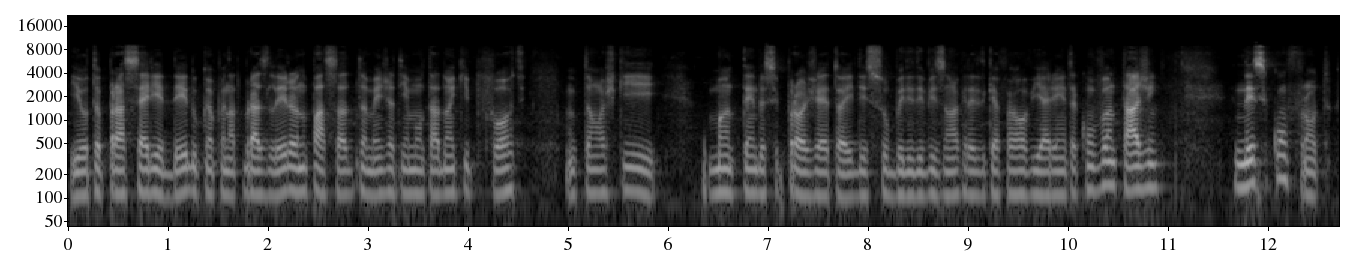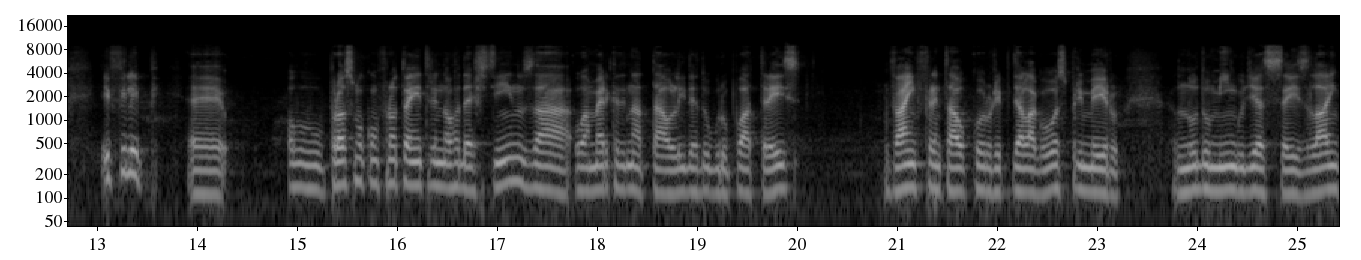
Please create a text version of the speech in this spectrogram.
e outra para a Série D do Campeonato Brasileiro. Ano passado também já tinha montado uma equipe forte, então acho que mantendo esse projeto aí de subir de divisão, acredito que a Ferroviária entra com vantagem nesse confronto. E Felipe, é, o próximo confronto é entre nordestinos, a, o América de Natal, líder do grupo A3, vai enfrentar o Coruripe de Alagoas primeiro no domingo, dia 6, lá, em,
